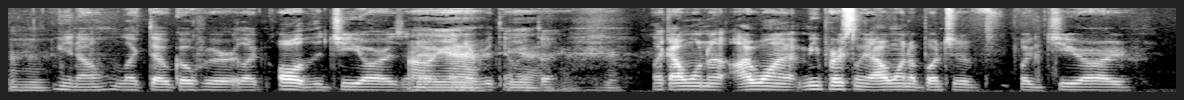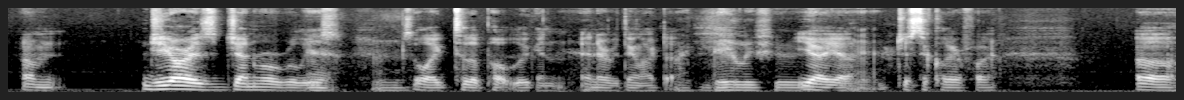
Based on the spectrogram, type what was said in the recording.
Mm-hmm. You know, like they'll go for like all the GRs and, oh yeah, and everything yeah, like that. yeah, sure. Like I wanna, I want me personally, I want a bunch of like GR, um, GR is general release, Mhm. so like to the public and and everything like that. like daily shoes. Yeah, yeah. Just to clarify, uh,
